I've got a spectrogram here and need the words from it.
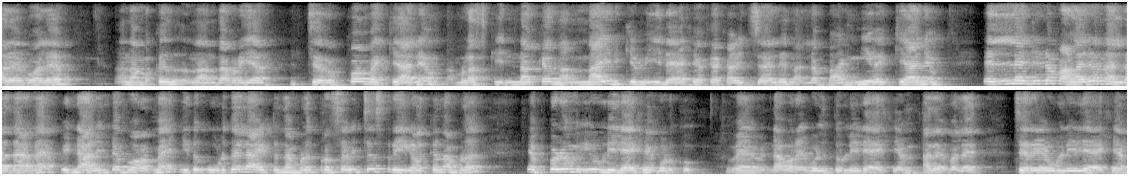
അതേപോലെ നമുക്ക് എന്താ പറയുക ചെറുപ്പം വയ്ക്കാനും നമ്മളെ സ്കിന്നൊക്കെ നന്നായിരിക്കും ഈ ലേഹയൊക്കെ കഴിച്ചാൽ നല്ല ഭംഗി വയ്ക്കാനും എല്ലാറ്റിനും വളരെ നല്ലതാണ്. പിന്നെ അതിന്റെ പുറമെ ഇത് കൂടുതലായിട്ട് നമ്മൾ പ്രസവിച്ച സ്ത്രീകൾക്ക് നമ്മൾ എപ്പോഴും ഈ ഉള്ളി ലേഹ്യം കൊടുക്കും. എന്താ പറയുക വെളുത്തുള്ളി ലേഹ്യം അതേപോലെ ചെറിയ ഉള്ളി ലേഹ്യം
